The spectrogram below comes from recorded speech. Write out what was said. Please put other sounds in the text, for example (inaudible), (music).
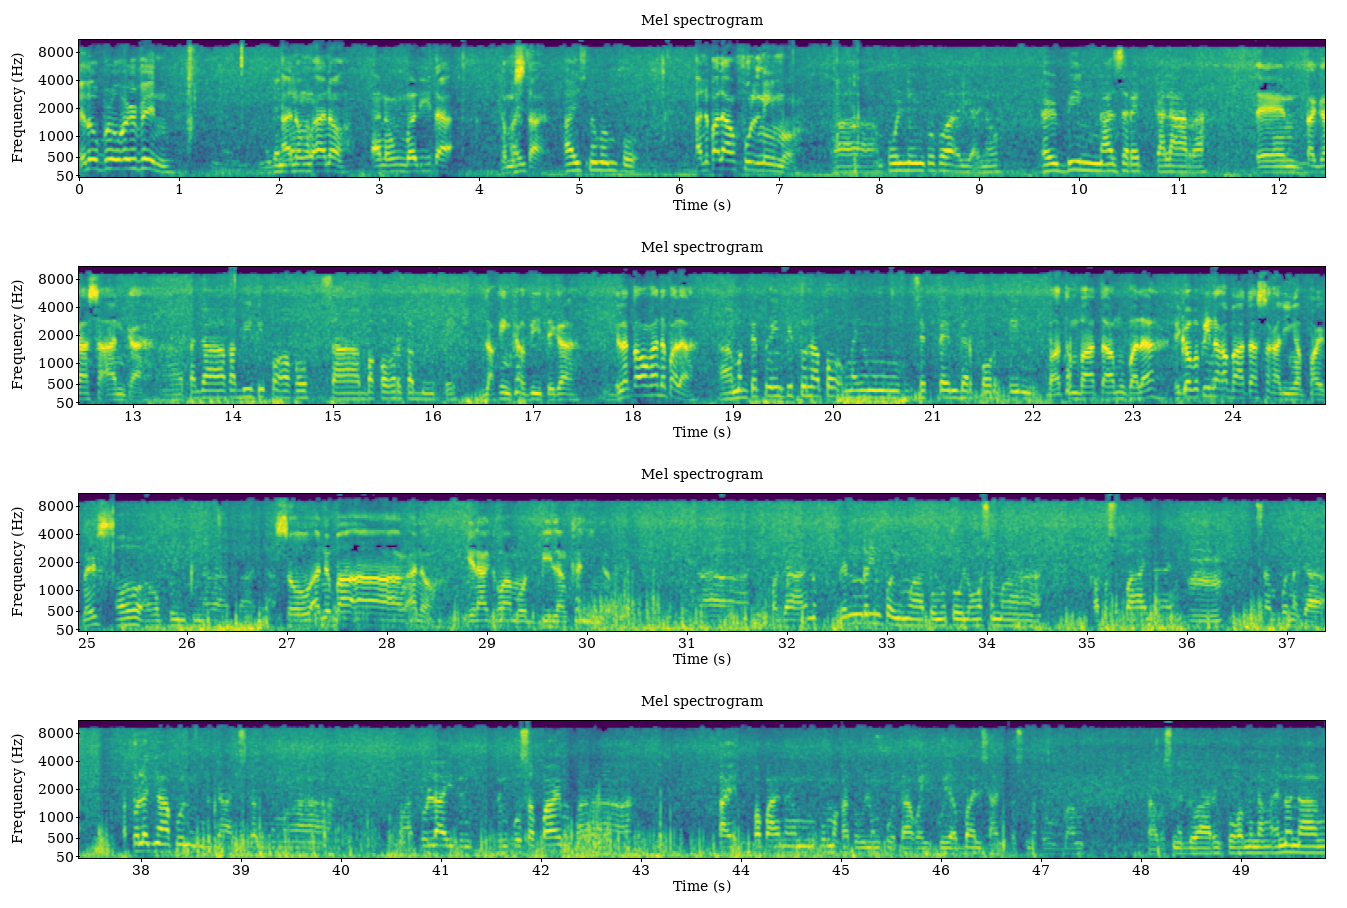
Hello bro Irvin. Maganda Anong ano? Anong balita? Kamusta? Ayos, ayos naman po. Ano pala ang full name mo? Ah, ang full name ko po ay ano, Ervin Nazareth Calara. And taga saan ka? Ah, taga Cavite po ako sa Bacoor, Cavite. Laking Cavite ka. Ilan taong ka na pala? Ah, magta 22 na po ngayong September 14. Batang bata mo pala. Ikaw ba pinakabata sa Kalingap Partners? Oo, ako po yung pinakabata. So ano ba ang ano ginagawa mo bilang Kalingap? Ah, pag ano, ganun rin po yung mga tumutulong ko sa mga kapasbahayan. Mm. Minsan po nag katulad nga po nung nag-aayos kami ng mga mga tulay dun, dun po sa farm para kahit naman po makatulong po tayo kay Kuya Bal Santos Matubang. Tapos nagawa rin po kami ng ano ng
